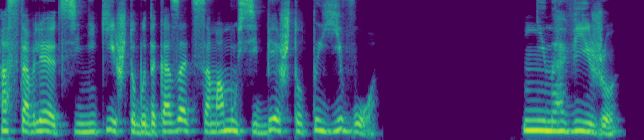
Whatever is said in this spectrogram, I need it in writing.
оставляют синяки, чтобы доказать самому себе, что ты его. Ненавижу,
